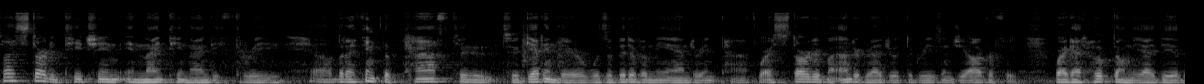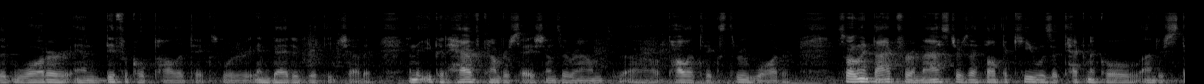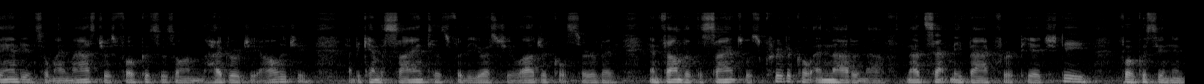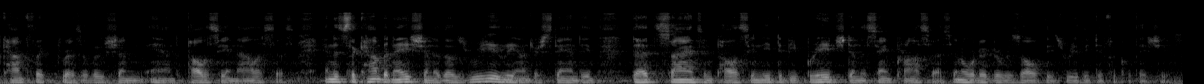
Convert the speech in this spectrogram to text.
So I started teaching in 1993, uh, but I think the path to, to getting there was a bit of a meandering path where I started my undergraduate degrees in geography, where I got hooked on the idea that water and difficult politics were embedded with each other, and that you could have conversations around uh, politics through water. So I went back for a master's. I thought the key was a technical understanding, so my master's focuses on hydrogeology. I became a scientist for the U.S. Geological Survey and found that the science was critical and not enough. And that sent me back for a PhD focusing in conflict resolution and policy analysis. And it's the combination of those really understanding that science and policy need to be bridged in the same process in order to resolve these really difficult issues.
